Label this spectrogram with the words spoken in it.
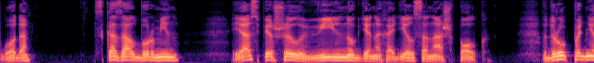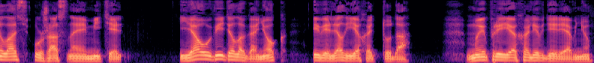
года, — сказал Бурмин, — я спешил в Вильну, где находился наш полк. Вдруг поднялась ужасная метель. Я увидел огонек и велел ехать туда. Мы приехали в деревню.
